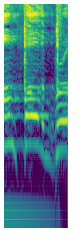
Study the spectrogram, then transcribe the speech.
song for the bro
